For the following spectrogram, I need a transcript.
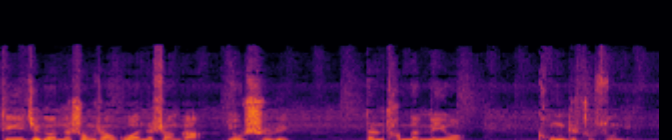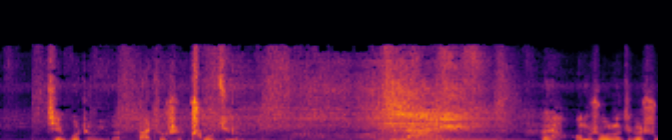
第一阶段的双杀国安的上港有实力，但是他们没有控制住苏宁，结果只有一个，那就是出局了。哎呀，我们说了这个世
